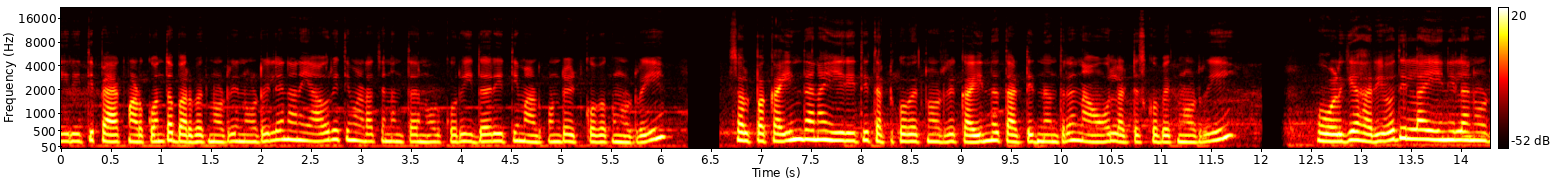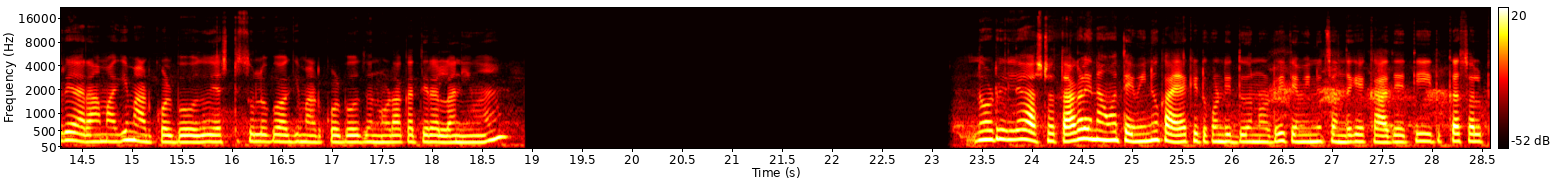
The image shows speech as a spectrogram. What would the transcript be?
ಈ ರೀತಿ ಪ್ಯಾಕ್ ಮಾಡ್ಕೊತ ಬರ್ಬೇಕು ನೋಡ್ರಿ ನೋಡ್ರಿ. ಇಲ್ಲೇ ನಾನು ಯಾವ ರೀತಿ ಮಾಡತ್ತೇನಂತ ನೋಡ್ಕೊರಿ, ಇದೇ ರೀತಿ ಮಾಡಿಕೊಂಡು ಇಟ್ಕೋಬೇಕು ನೋಡ್ರಿ. ಸ್ವಲ್ಪ ಕೈಯಿಂದನ ಈ ರೀತಿ ತಟ್ಕೋಬೇಕು ನೋಡ್ರಿ. ಕೈಯಿಂದ ತಟ್ಟಿದ ನಂತರ ನಾವು ಲಟ್ಟಿಸ್ಕೋಬೇಕು ನೋಡ್ರಿ. ಹೋಳಿಗೆ ಹರಿಯೋದಿಲ್ಲ, ಏನಿಲ್ಲ ನೋಡ್ರಿ. ಆರಾಮಾಗಿ ಮಾಡ್ಕೊಳ್ಬೋದು. ಎಷ್ಟು ಸುಲಭವಾಗಿ ಮಾಡ್ಕೊಳ್ಬೋದು ನೋಡಾಕತ್ತಿರಲ್ಲ ನೀವು. ನೋಡ್ರಿ ಇಲ್ಲೇ ಅಷ್ಟೊತ್ತಾಗಲೇ ನಾವು ತೆವಿನೂ ಕಾಯಕ್ಕೆ ಇಟ್ಕೊಂಡಿದ್ದು ನೋಡ್ರಿ. ತೆಮಿನೂ ಚಂದಗೆ ಕಾದೈತಿ. ಇದಕ್ಕೆ ಸ್ವಲ್ಪ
